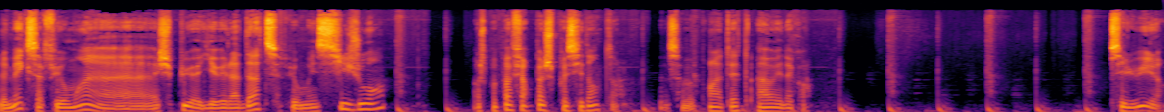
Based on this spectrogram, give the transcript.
Le mec, ça fait au moins, euh, je sais plus, il y avait la date, ça fait au moins 6 jours. Alors, je peux pas faire page précédente. Ça me prend la tête. Ah oui, d'accord. C'est lui, là.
